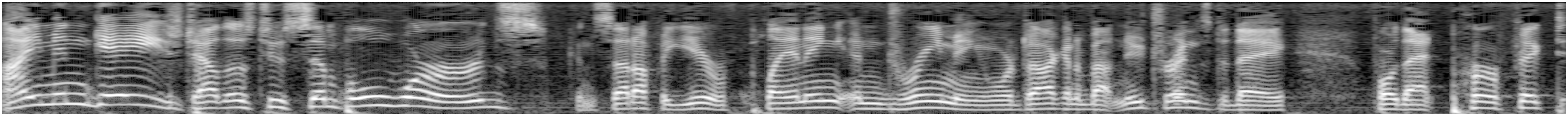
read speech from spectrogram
I'm engaged. How those two simple words can set off a year of planning and dreaming. We're talking about new trends today for that perfect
